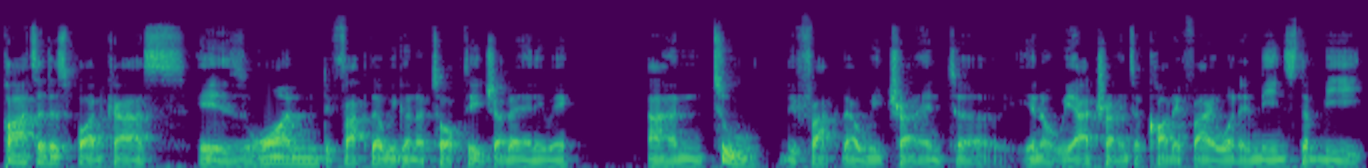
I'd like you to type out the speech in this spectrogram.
part of this podcast is one, the fact that we're going to talk to each other anyway. And two, the fact that we're trying to, you know, we are trying to codify what it means to be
